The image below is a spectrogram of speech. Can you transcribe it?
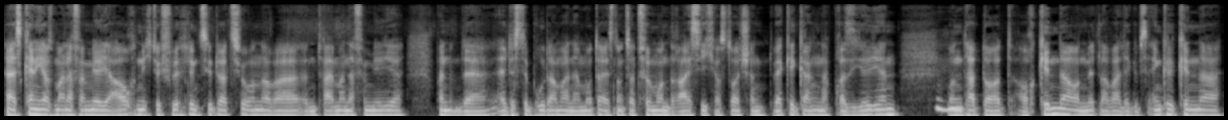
Das kenne ich aus meiner Familie auch, nicht durch Flüchtlingssituationen, aber ein Teil meiner Familie, mein, der älteste Bruder meiner Mutter ist 1935 aus Deutschland weggegangen nach Brasilien mhm. und hat dort auch Kinder und mittlerweile gibt's Enkelkinder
